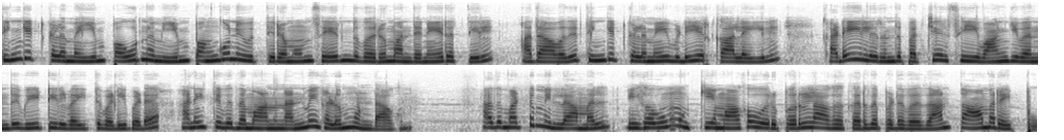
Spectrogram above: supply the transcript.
திங்கட்கிழமையும் பௌர்ணமியும் பங்குனி உத்திரமும் சேர்ந்து வரும் அந்த நேரத்தில் அதாவது திங்கட்கிழமை விடியற்காலையில் கடையிலிருந்து பச்சரிசியை வாங்கி வந்து வீட்டில் வைத்து வழிபட அனைத்து விதமான நன்மைகளும் உண்டாகும். அது மட்டும் இல்லாமல் மிகவும் முக்கியமாக ஒரு பொருளாக கருதப்படுவதுதான் தாமரைப்பூ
